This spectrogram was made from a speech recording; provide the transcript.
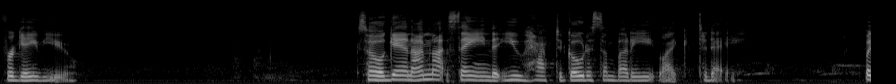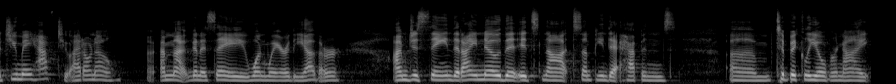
forgave you. So, again, I'm not saying that you have to go to somebody like today. but you may have to. I don't know. I'm not going to say one way or the other. I'm just saying that I know that it's not something that happens um, typically overnight.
